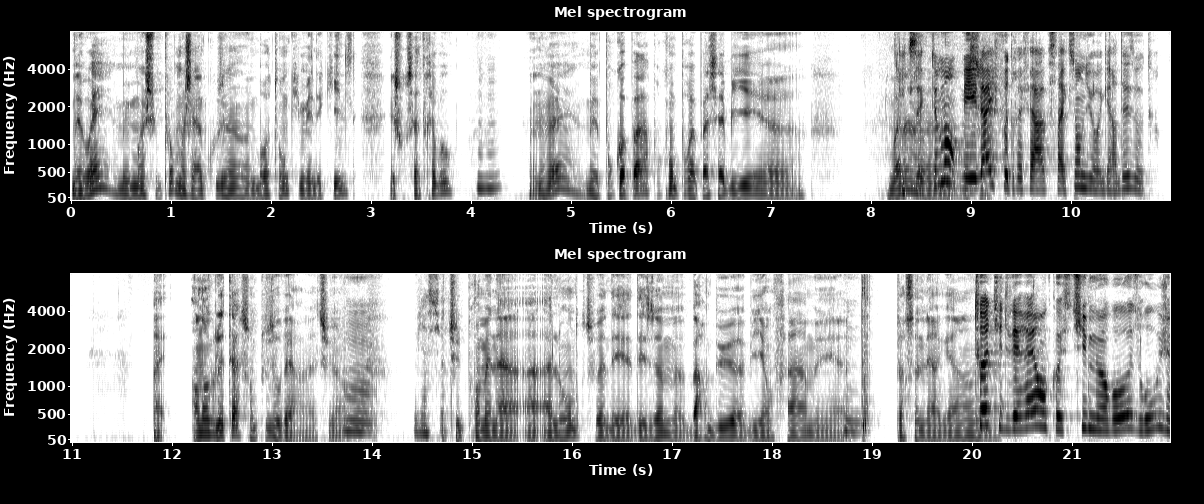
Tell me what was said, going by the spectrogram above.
Mais ouais, mais moi je suis pour. Moi j'ai un cousin breton qui met des kilts et je trouve ça très beau. Mhm. Ah, ouais, mais pourquoi pas? Pourquoi on pourrait pas s'habiller Voilà. Exactement. Mais là, il faudrait faire abstraction du regard des autres. En Angleterre, ils sont plus ouverts là-dessus. hein. Mm, Bien sûr. Tu te promènes à, à- à Londres, tu vois des, des hommes barbus habillés en femmes et euh, Mm. personne les regarde. Toi, tu te verrais en costume rose, rouge?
